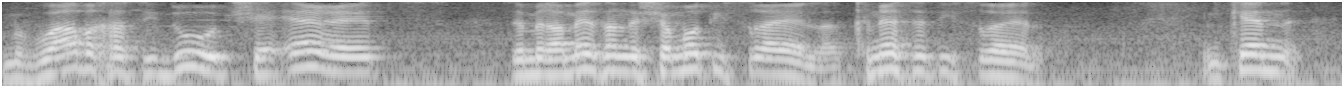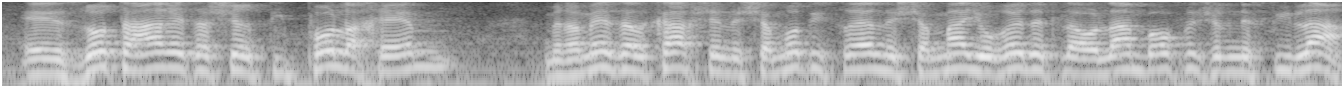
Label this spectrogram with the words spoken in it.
מבואר בחסידות שארץ זה מרמז על נשמות ישראל, על כנסת ישראל. אם כן, אה, זאת הארץ אשר תיפול לכם, מרמז על כך שנשמות ישראל, נשמה יורדת לעולם באופן של נפילה,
